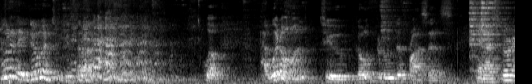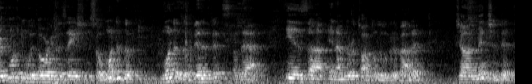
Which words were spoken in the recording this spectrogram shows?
what are they doing to you, son? Well, I went on to go through the process, and I started working with organizations. So one of the one of the benefits of that is, uh, and I'm going to talk a little bit about it. John mentioned it.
